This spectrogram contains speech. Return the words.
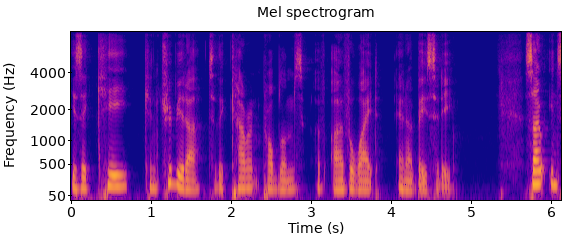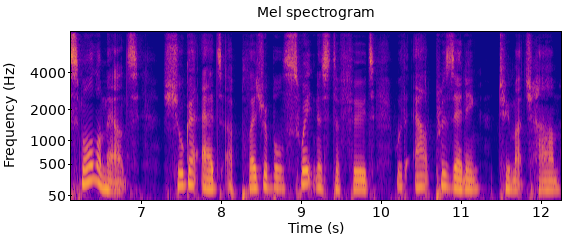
is a key contributor to the current problems of overweight and obesity. So, in small amounts, sugar adds a pleasurable sweetness to foods without presenting too much harm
